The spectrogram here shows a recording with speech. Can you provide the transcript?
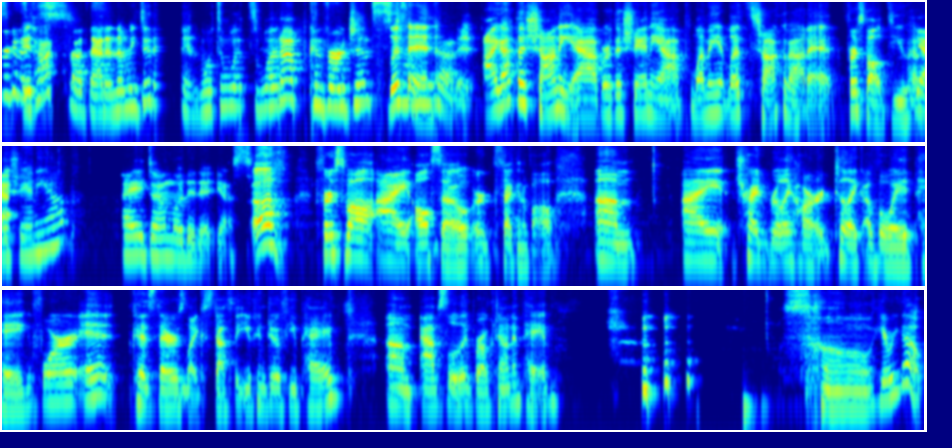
We're gonna talk about that, and then we didn't. What's what's what up? Convergence. Listen, I got the Chani app or the Chani app. Let me let's talk about it. First of all, do you have yeah. the Chani app? I downloaded it. Yes. Oh, first of all, I also, or second of all, um, I tried really hard to like avoid paying for it because there's like stuff that you can do if you pay. Um, absolutely broke down and paid. so here we go.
